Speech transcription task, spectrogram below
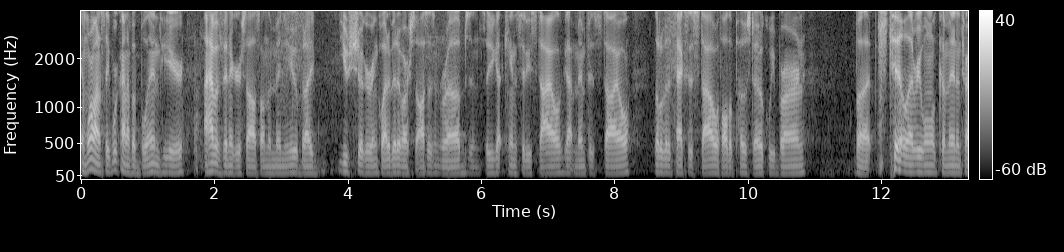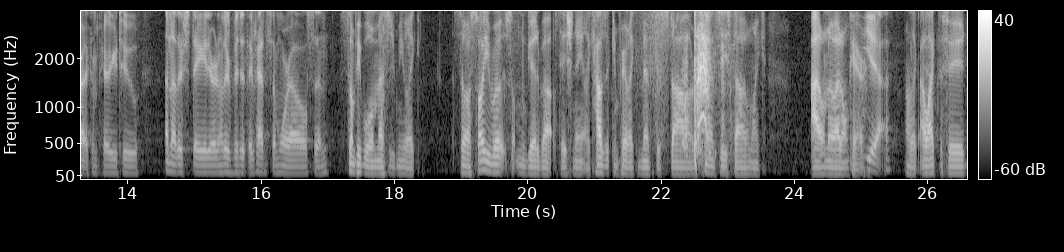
and we're honestly we're kind of a blend here. I have a vinegar sauce on the menu, but I use sugar in quite a bit of our sauces and rubs, and so you got Kansas City style, got Memphis style, a little bit of Texas style with all the post oak we burn, but still everyone will come in and try to compare you to another state or another visit they've had somewhere else, and Some people will message me like, so I saw you wrote something good about Station 8. Like, how's it compare like Memphis style or Kansas City style? I'm like, I don't know. I don't care. yeah, I was like, I like the food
